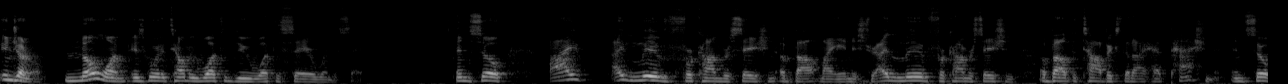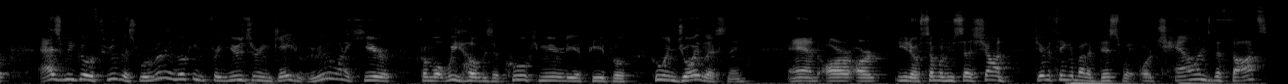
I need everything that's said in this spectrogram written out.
in general, no one is going to tell me what to do, what to say, or when to say. And so I I live for conversation about my industry. I live for conversation about the topics that I have passion in. And so as we go through this, we're really looking for user engagement. We really want to hear from what we hope is a cool community of people who enjoy listening and are are you know someone who says, Sean, do you ever think about it this way? Or challenge the thoughts?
